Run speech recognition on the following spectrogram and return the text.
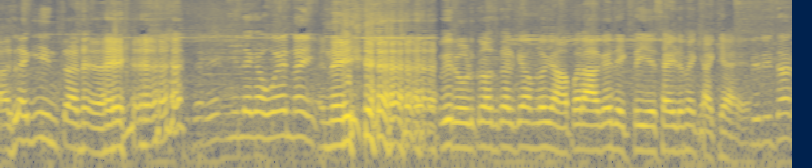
अलग ही इंसान है भाई। एक मिलेगा वो है नहीं। नहीं। अभी रोड क्रॉस करके हम लोग यहाँ पर आ गए देखते हैं ये साइड में क्या क्या है। फिर इधर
